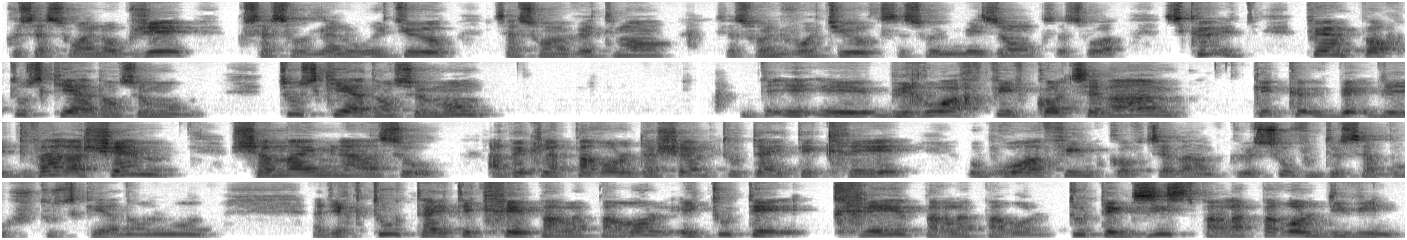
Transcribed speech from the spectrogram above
Que ce soit un objet, que ce soit de la nourriture, que ce soit un vêtement, que ce soit une voiture, que ce soit une maison, que ce soit ce que, peu importe, tout ce qu'il y a dans ce monde. Tout ce qu'il y a dans ce monde, avec la parole d'Hachem, tout a été créé le souffle de sa bouche, tout ce qu'il y a dans le monde. C'est-à-dire que tout a été créé par la parole et tout est créé par la parole. Tout existe par la parole divine.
